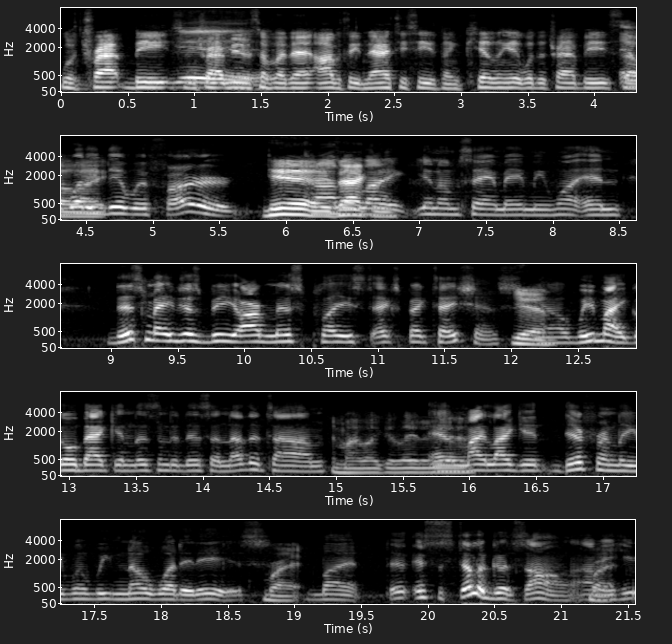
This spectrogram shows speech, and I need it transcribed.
with trap beats and trap Yeah. and stuff like that. Obviously, Nasty C's been killing it with the trap beats. So and what like, he did with Ferg, Yeah, exactly. Like you know what I'm saying, made me want. And this may just be our misplaced expectations. Yeah. you know, we might go back and listen to this another time, And might like it later. and yeah. might like it differently when we know what it is. Right. But it's still a good song. I mean, he,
